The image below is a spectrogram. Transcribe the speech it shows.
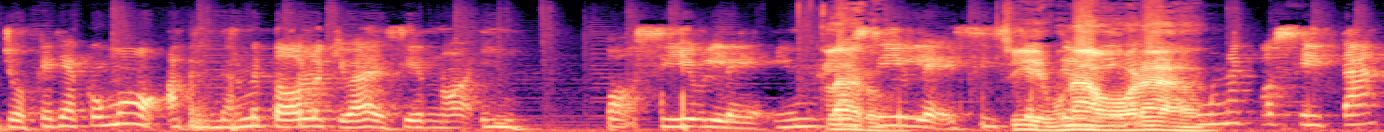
yo quería como aprenderme todo lo que iba a decir, ¿no? Imposible, imposible. Si sí, una hora. Una cosita.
